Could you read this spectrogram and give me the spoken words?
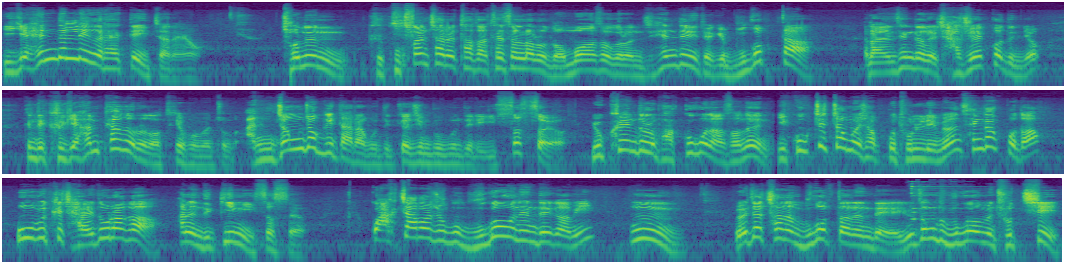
이게 핸들링을 할 때 있잖아요. 저는 그 국산차를 타다 테슬라로 넘어와서 그런지 핸들이 되게 무겁다라는 생각을 자주 했거든요. 근데 그게 한편으로는 어떻게 보면 좀 안정적이다라고 느껴진 부분들이 있었어요. 요크 핸들로 바꾸고 나서는 이 꼭지점을 잡고 돌리면 생각보다 오, 왜 이렇게 잘 돌아가? 하는 느낌이 있었어요. 꽉 잡아주고 무거운 핸들감이 음, 외제차는 무겁다는데 이 정도 무거우면 좋지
